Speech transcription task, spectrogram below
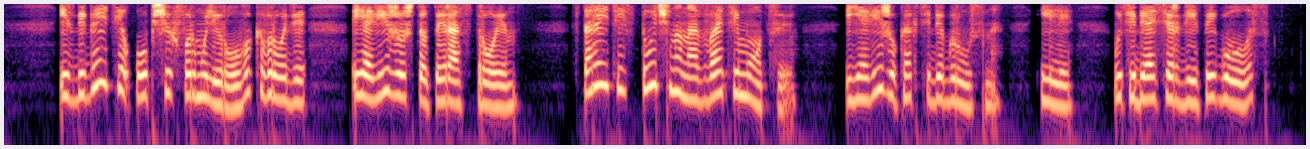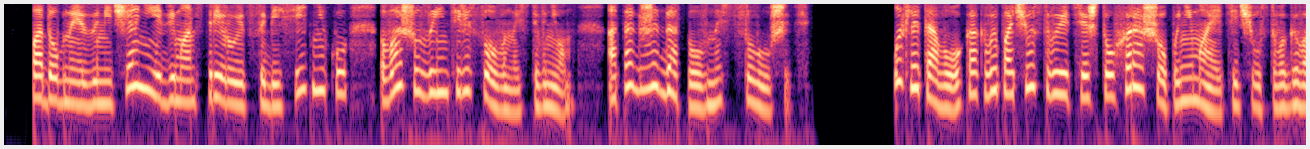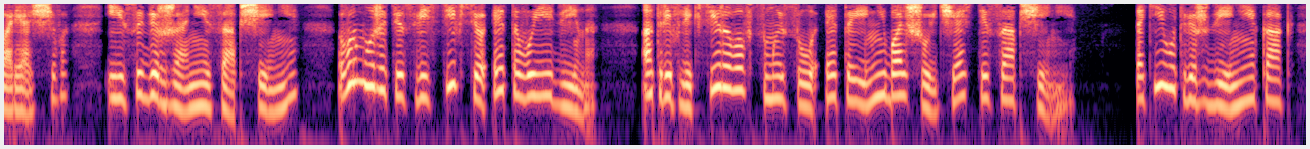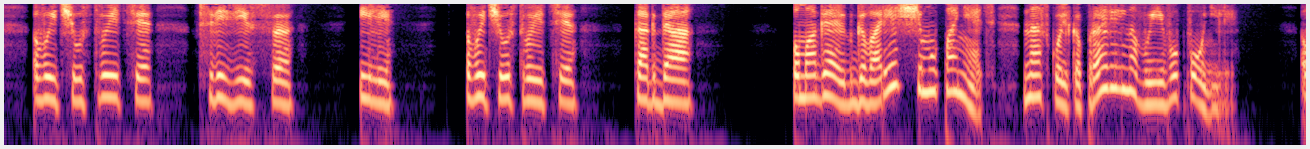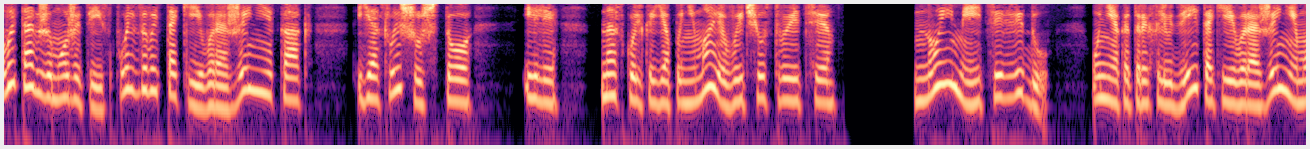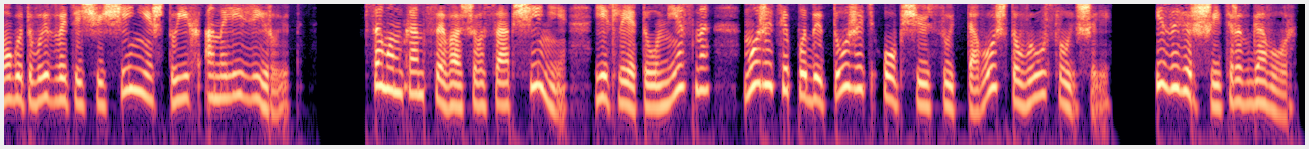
Избегайте общих формулировок вроде «Я вижу, что ты расстроен», Старайтесь точно назвать эмоцию. «Я вижу, как тебе грустно» или «У тебя сердитый голос». Подобные замечания демонстрируют собеседнику вашу заинтересованность в нем, а также готовность слушать. После того, как вы почувствуете, что хорошо понимаете чувства говорящего и содержание сообщения, вы можете свести все это воедино отрефлексировав смысл этой небольшой части сообщения. Такие утверждения, как «вы чувствуете в связи с» или «вы чувствуете, когда» помогают говорящему понять, насколько правильно вы его поняли. Вы также можете использовать такие выражения, как «я слышу, что» или «насколько я понимаю, вы чувствуете» Но имейте в виду, у некоторых людей такие выражения могут вызвать ощущение, что их анализируют. В самом конце вашего сообщения, если это уместно, можете подытожить общую суть того, что вы услышали, и завершить разговор.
